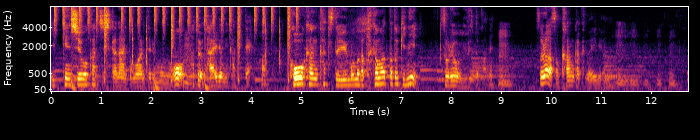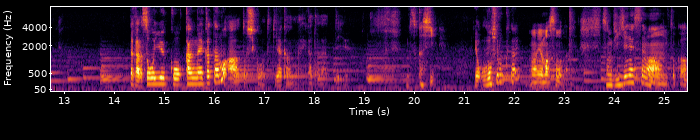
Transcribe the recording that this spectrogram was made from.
一見使用価値しかないと思われてるものを、うん。例えば大量に買ってはい。交換価値というものが高まった時にそれを売るとかね。うんそれはその感覚がいるよね。だからそういうこう考え方もアート思考的な考え方だっていう。うん難しいね。いや面白くない？あいやまあそうだね。そのビジネスマンとかは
